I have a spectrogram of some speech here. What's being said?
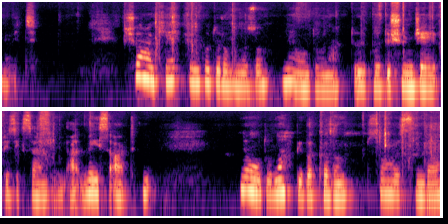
Evet şu anki duygu durumunuzun ne olduğuna, duygu, düşünce, fiziksel neyse artık ne olduğuna bir bakalım. Sonrasında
